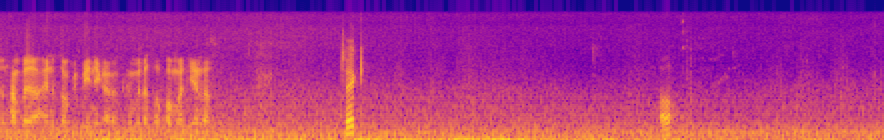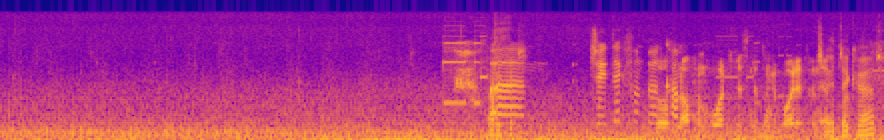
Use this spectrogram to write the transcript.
Dann haben wir eine Sorge weniger, dann können wir das auch bombardieren lassen. Check. Warte, Ähm, JTAC von So, Bird, blau komm. von rot, wir sind jetzt im Gebäude drin. JTAC hört.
